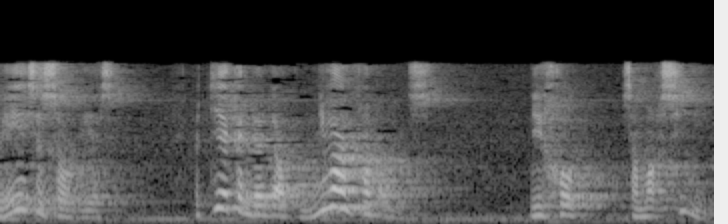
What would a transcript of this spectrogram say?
mense sal wees, beteken dit dat niemand van ons nie God sal mag sien nie.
